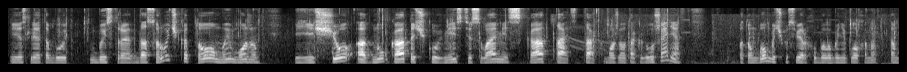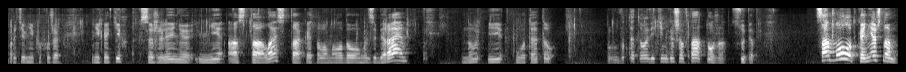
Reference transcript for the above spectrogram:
если это будет быстрая досрочка, то мы можем еще одну каточку вместе с вами скатать. Так, можно вот так оглушение. Потом бомбочку сверху было бы неплохо, но там противников уже никаких, к сожалению, не осталось. Так, этого молодого мы забираем. Ну и вот эту вот этого викинга шафта тоже супер. Сам молот, конечно,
